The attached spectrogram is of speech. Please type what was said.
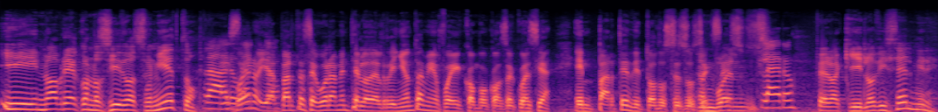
y no habría conocido a su nieto. Claro. Bueno, y aparte seguramente lo del riñón también fue como consecuencia en parte de todos esos En excesos. buen- Claro. Pero aquí lo dice él, mire.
